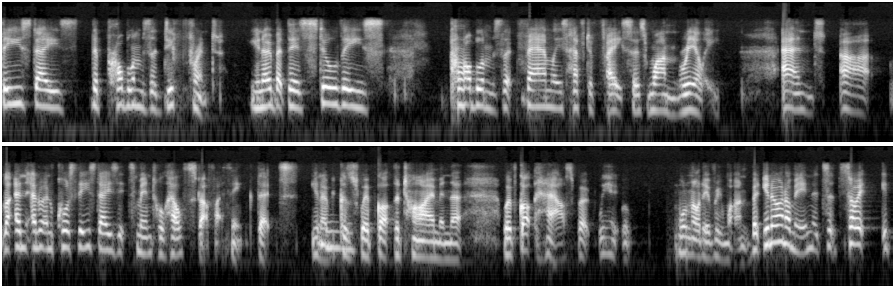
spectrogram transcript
these days the problems are different, you know. But there's still these problems that families have to face as one, really. And, uh, and, and, of course, these days it's mental health stuff, I think, that, you know, mm. because we've got the time and the, we've got the house, but we, well, not everyone, but you know what I mean? It's, it's so it, it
